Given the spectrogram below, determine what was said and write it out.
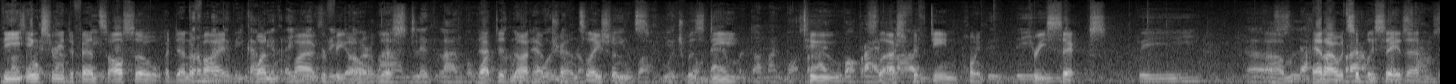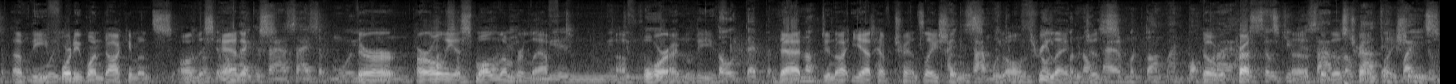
The Ieng Sary defense also identified one biography on our list that did not have translations, which was D2 15.36. ពី Um, and I would simply say that of the 41 documents on this annex, there are, are only a small number left, uh, four, I believe, that do not yet have translations in all three languages, though requests uh, for those translations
